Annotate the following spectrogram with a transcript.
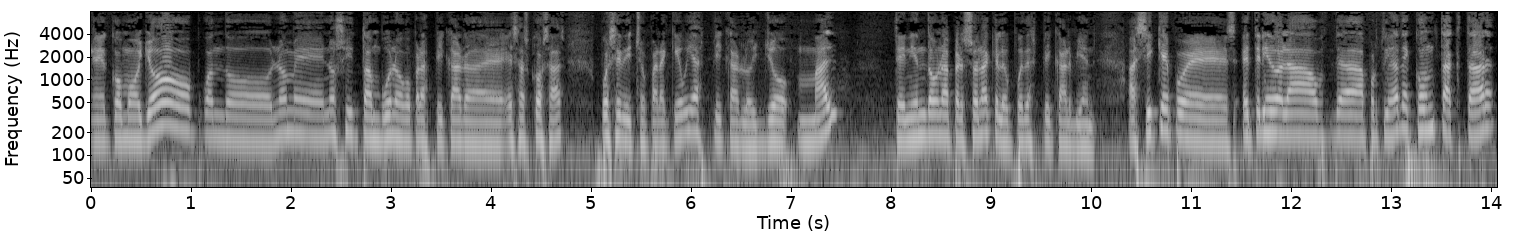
eh, como yo cuando no me no soy tan bueno para explicar eh, esas cosas, pues he dicho, ¿para qué voy a explicarlo yo mal? teniendo a una persona que lo puede explicar bien. Así que pues he tenido la, la oportunidad de contactar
